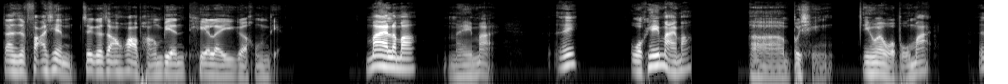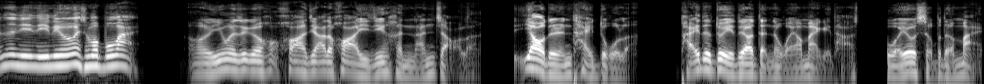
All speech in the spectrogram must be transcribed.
但是发现这个张画旁边贴了一个红点，卖了吗？没卖。哎，我可以买吗？呃，不行，因为我不卖。那你你你为什么不卖？哦，因为这个画家的画已经很难找了，要的人太多了，排的队都要等着我要卖给他，我又舍不得卖。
